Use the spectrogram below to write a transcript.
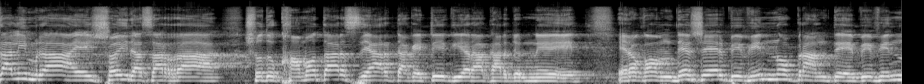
জালিমরা, এই স্বৈরাচাররা শুধু ক্ষমতার চেয়ারটাকে টিকিয়ে রাখার জন্য এরকম দেশের বিভিন্ন প্রান্তে, বিভিন্ন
